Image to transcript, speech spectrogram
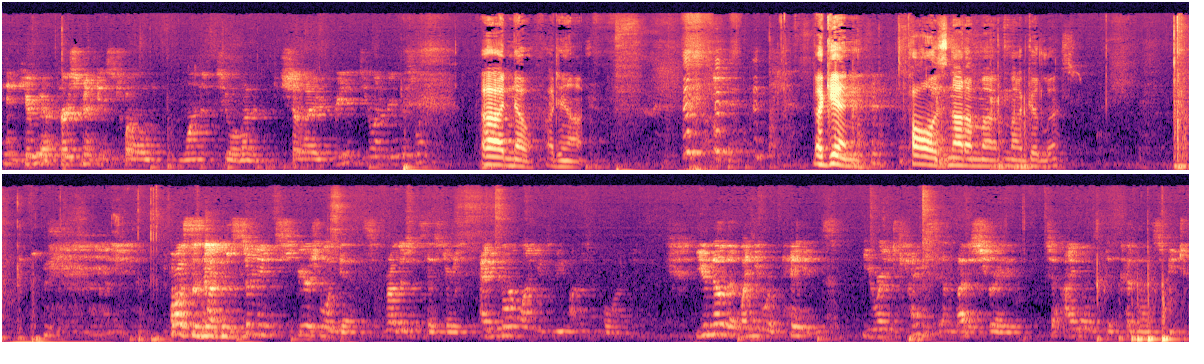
and here we have 1 Corinthians 12, 1 to 11. Shall I read it? Do you want to read this one? Uh, no, I do not. Again, Paul is not on my, my good list. Paul says, Now concerning spiritual gifts, brothers and sisters, I do not want you to be uninformed. You know that when you were pagans, you were enticed and led astray to idols that could not speak.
